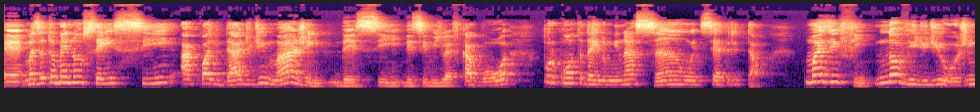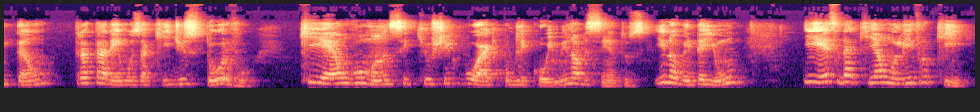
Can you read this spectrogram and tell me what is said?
É, mas eu também não sei se a qualidade de imagem desse, desse vídeo vai ficar boa por conta da iluminação, etc e tal. Mas enfim, no vídeo de hoje então trataremos aqui de Estorvo, que é um romance que o Chico Buarque publicou em 1991 e esse daqui é um livro que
